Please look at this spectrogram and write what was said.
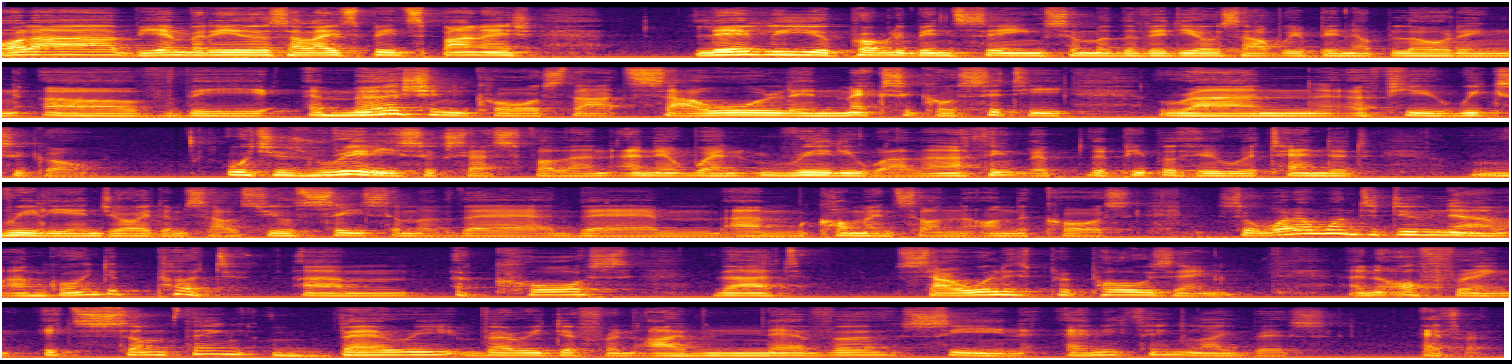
Hola, bienvenidos a Lightspeed Spanish. Lately, you've probably been seeing some of the videos that we've been uploading of the immersion course that Saul in Mexico City ran a few weeks ago, which was really successful and, and it went really well. And I think the, the people who attended really enjoyed themselves. You'll see some of their, their um, comments on, on the course. So what I want to do now, I'm going to put um, a course that Saul is proposing and offering. It's something very, very different. I've never seen anything like this ever.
